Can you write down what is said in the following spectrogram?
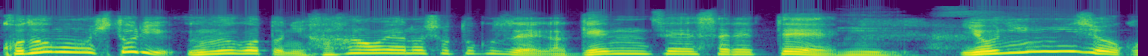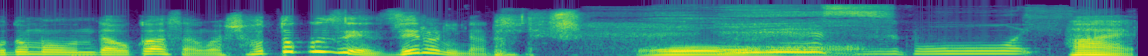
子供を1人産むごとに母親の所得税が減税されて、うん、4人以上子供を産んだお母さんは所得税ゼロになるんです。えー、すごい。はい。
